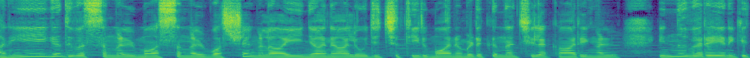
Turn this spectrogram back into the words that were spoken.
അനേക ദിവസങ്ങൾ മാസങ്ങൾ വർഷങ്ങളായി ഞാൻ ആലോചിച്ച് തീരുമാനമെടുക്കുന്ന ചില കാര്യങ്ങൾ ഇന്ന് വരെ എനിക്ക്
